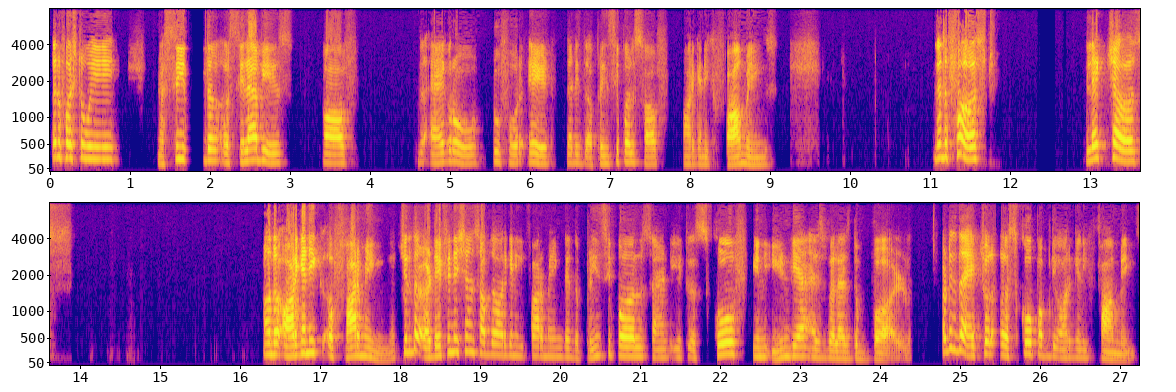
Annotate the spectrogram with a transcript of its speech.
Then first we see the syllabus of the agro 248 that is the principles of organic farmings. Then the first lectures on the organic farming. Actually, the definitions of the organic farming, then the principles and its scope in India as well as the world what is the actual uh, scope of the organic farmings?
